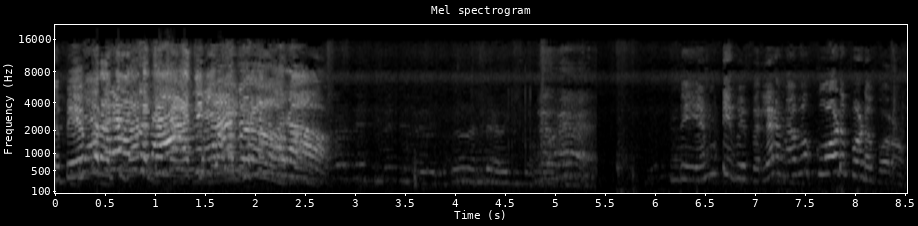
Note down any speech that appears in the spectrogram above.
இந்த பேப்பர் இந்த எம்டி பேப்பர்ல நம்ம கோடு போட போறோம்?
